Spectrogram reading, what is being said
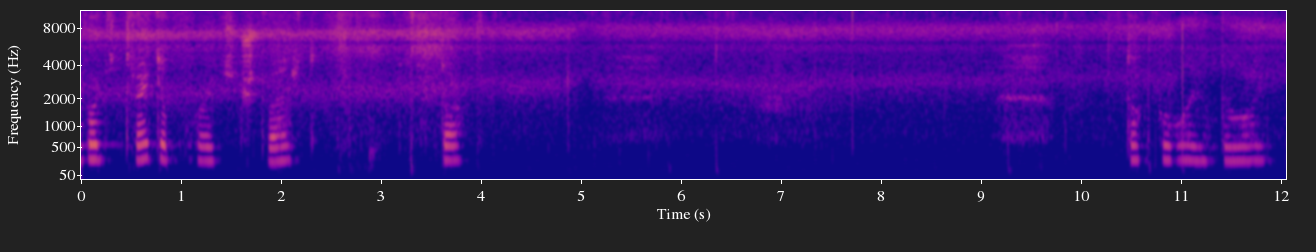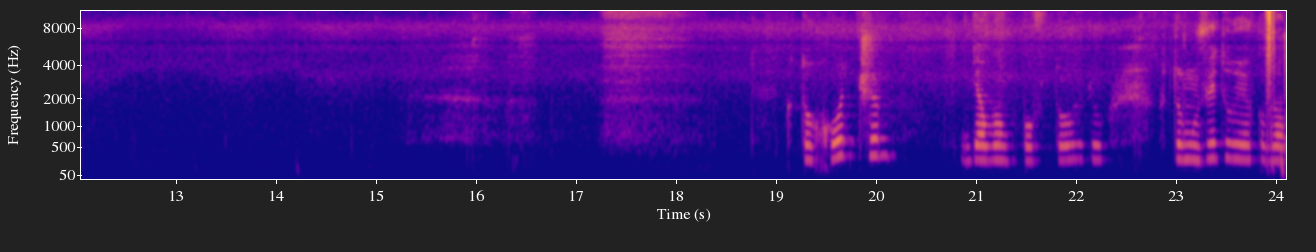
вроді третя була чи четверта. Так. Так, буває, буває. Хто хоче, я вам повторю. В тому відео я казав,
